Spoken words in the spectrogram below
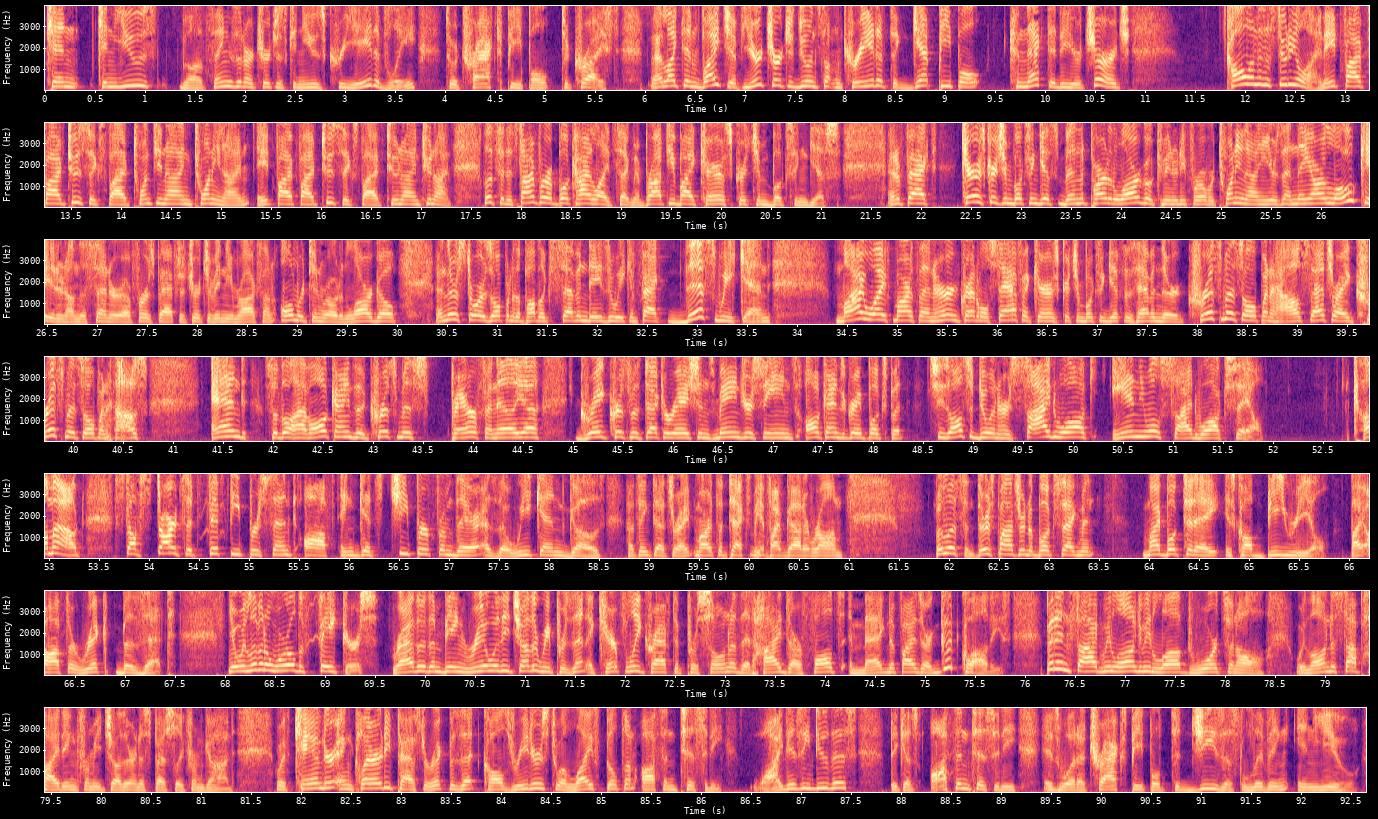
can can use well things that our churches can use creatively to attract people to Christ. I'd like to invite you if your church is doing something creative to get people connected to your church. Call into the studio line, 855-265-2929, 855-265-2929. Listen, it's time for our book highlight segment brought to you by Charis Christian Books and Gifts. And in fact, Charis Christian Books and Gifts have been part of the Largo community for over 29 years, and they are located on the center of First Baptist Church of Indian Rocks on Ulmerton Road in Largo. And their store is open to the public seven days a week. In fact, this weekend, my wife Martha and her incredible staff at Charis Christian Books and Gifts is having their Christmas open house. That's right, Christmas open house. And so they'll have all kinds of Christmas paraphernalia, great Christmas decorations, manger scenes, all kinds of great books. But she's also doing her sidewalk annual sidewalk sale. Come out. Stuff starts at 50% off and gets cheaper from there as the weekend goes. I think that's right. Martha, text me if I've got it wrong. But listen, they're sponsoring a book segment. My book today is called Be Real by author Rick Bezet. You know, we live in a world of fakers. Rather than being real with each other, we present a carefully crafted persona that hides our faults and magnifies our good qualities. But inside, we long to be loved, warts and all. We long to stop hiding from each other and especially from God. With candor and clarity, Pastor Rick Bezet calls readers to a life built on authenticity. Why does he do this? Because authenticity is what attracts people to Jesus living in you.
